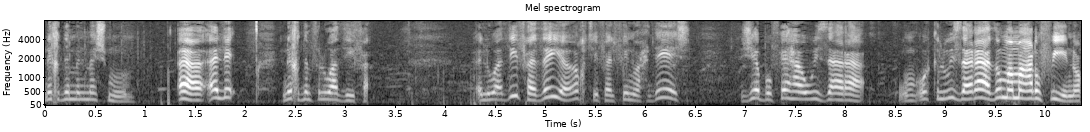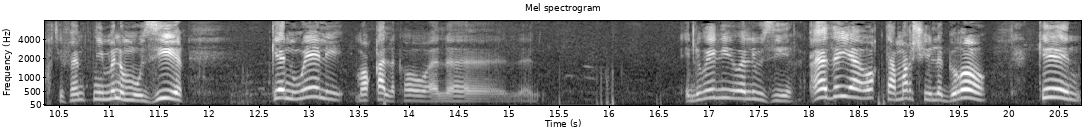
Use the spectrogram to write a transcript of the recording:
نخدم المشموم. آه لا نخدم في الوظيفة. الوظيفة ذي أختي في 2011 جابوا فيها وزراء. وكل الوزراء ذوما معروفين أختي فهمتني؟ منهم وزير. كان والي ما قال لك هو الوالي والوزير. هذايا وقتها marché ال gros كان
